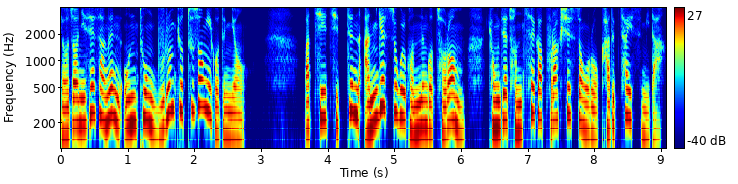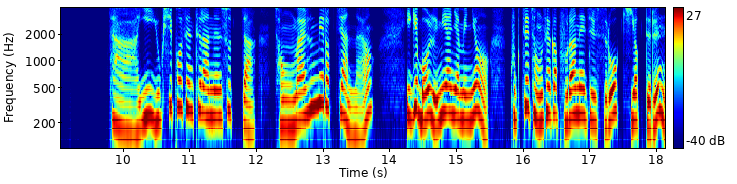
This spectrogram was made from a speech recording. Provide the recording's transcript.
여전히 세상은 온통 물음표 투성이거든요. 마치 짙은 안개 속을 걷는 것처럼 경제 전체가 불확실성으로 가득 차 있습니다. 자, 이 60%라는 숫자 정말 흥미롭지 않나요? 이게 뭘 의미하냐면요. 국제 정세가 불안해질수록 기업들은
